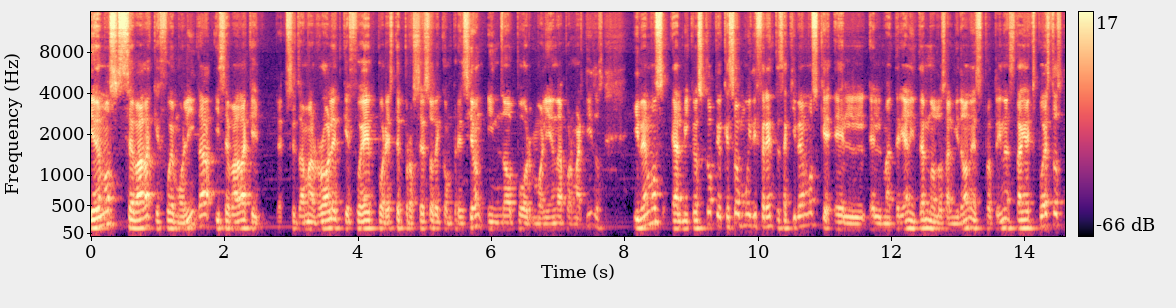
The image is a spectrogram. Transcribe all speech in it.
y vemos cebada que fue molida y cebada que se llama rollet, que fue por este proceso de compresión y no por molienda por martillos. Y vemos al microscopio que son muy diferentes. Aquí vemos que el, material interno, los almidones, proteínas están expuestos,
